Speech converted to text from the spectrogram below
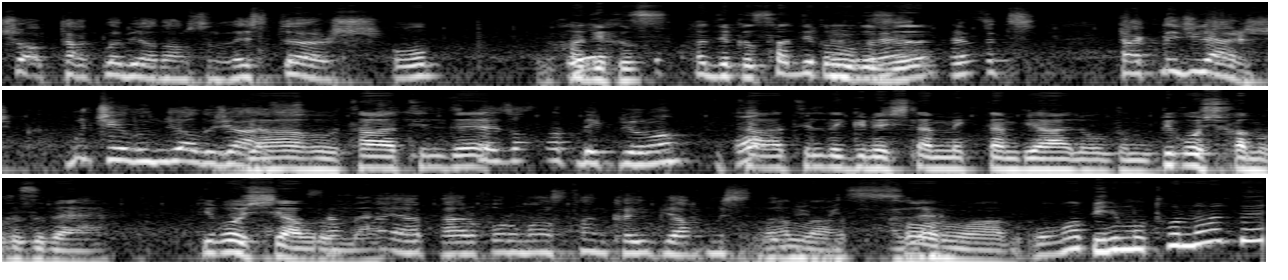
Çok takla bir adamsın Lester. Hop. Hadi kız. Hadi kız. Hadi kız kızı. Evet, evet. Takliciler. Bu challenge'ı alacağız. Yahu tatilde Tezahürat bekliyorum. Hop. tatilde güneşlenmekten bir hal oldun. Bir koş kamu kızı be. Bir koş yavrum Sen be. bayağı performanstan kayıp yapmışsın. Valla sorma abi. Oha benim motor nerede?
